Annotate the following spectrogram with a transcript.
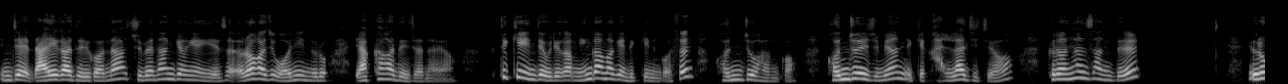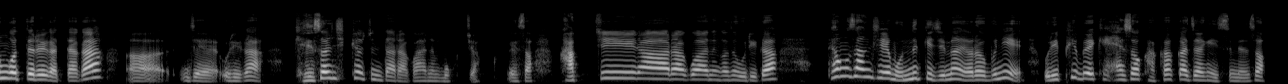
이제 나이가 들거나 주변 환경에 의해서 여러 가지 원인으로 약화가 되잖아요. 특히 이제 우리가 민감하게 느끼는 것은 건조한 거. 건조해지면 이렇게 갈라지죠. 그런 현상들 이런 것들을 갖다가 어 이제 우리가 개선시켜 준다라고 하는 목적. 그래서 각질화라고 하는 것은 우리가 평상시에 못 느끼지만 여러분이 우리 피부에 계속 각각가장이 있으면서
